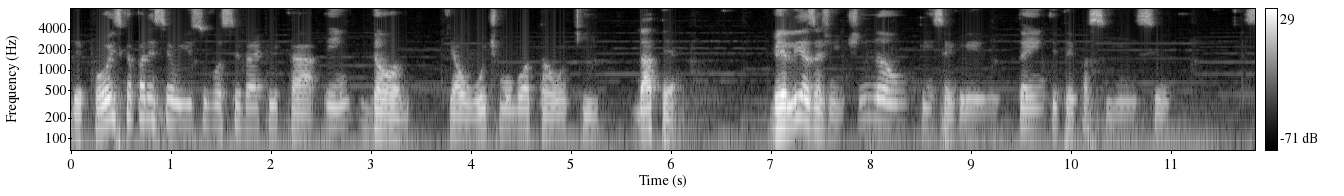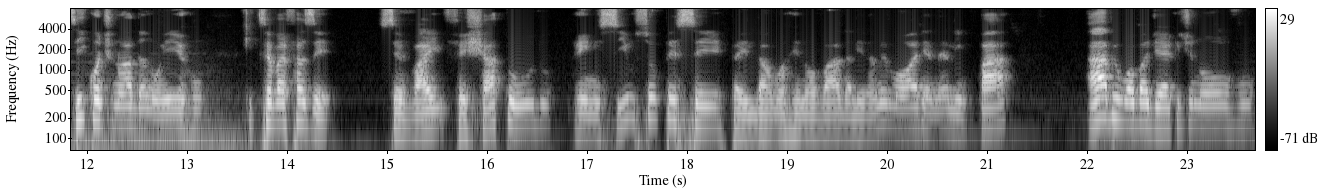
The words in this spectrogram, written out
Depois que apareceu isso, você vai clicar em Done, que é o último botão aqui da tela. Beleza, gente? Não tem segredo, tem que ter paciência. Se continuar dando erro, o que, que você vai fazer? Você vai fechar tudo, reinicia o seu PC para ele dar uma renovada ali na memória, né? limpar, abre o Bobajack de novo,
